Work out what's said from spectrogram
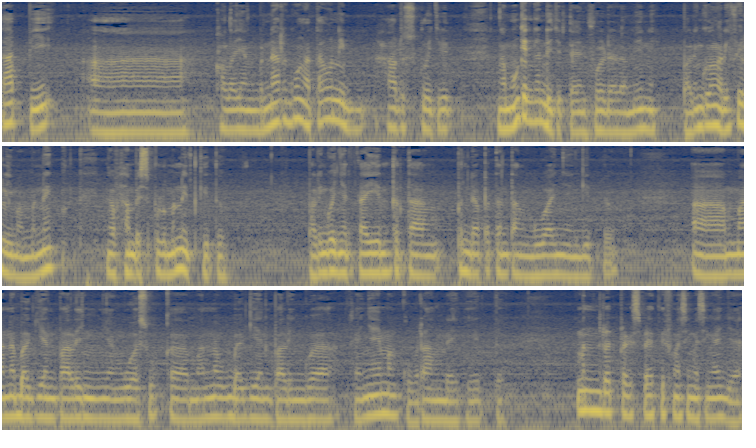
tapi uh, kalau yang benar gue nggak tahu nih harus gue cerit nggak mungkin kan diceritain full dalam ini. Paling gue nge-review 5 menit nggak sampai 10 menit gitu. Paling gue nyeritain tentang pendapat tentang guanya gitu. Uh, mana bagian paling yang gue suka mana bagian paling gue kayaknya emang kurang deh gitu. Menurut perspektif masing-masing aja.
